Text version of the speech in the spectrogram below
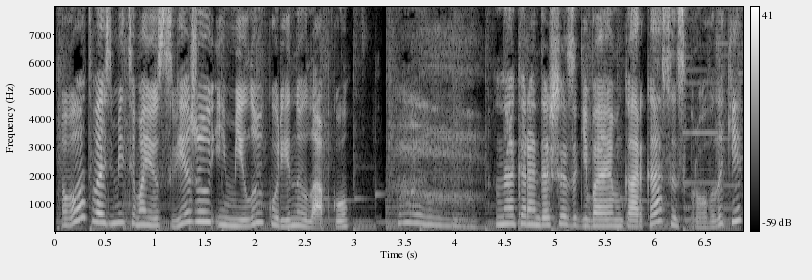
Вот возьмите мою свежую и милую куриную лапку. На карандаше загибаем каркас из проволоки.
